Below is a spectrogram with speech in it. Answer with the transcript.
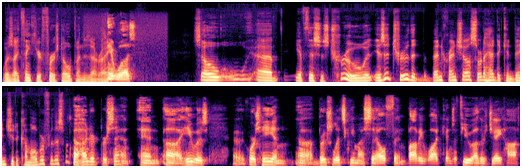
was, I think, your first Open. Is that right? It was. So, uh, if this is true, is it true that Ben Crenshaw sort of had to convince you to come over for this one? A hundred percent. And uh, he was, uh, of course, he and uh, Bruce Lietzke, myself, and Bobby Wadkins, a few others, Jay Haas,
